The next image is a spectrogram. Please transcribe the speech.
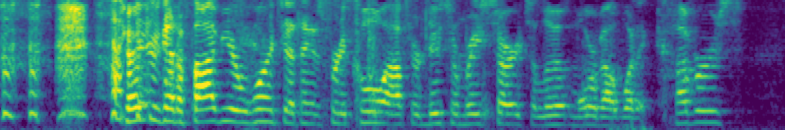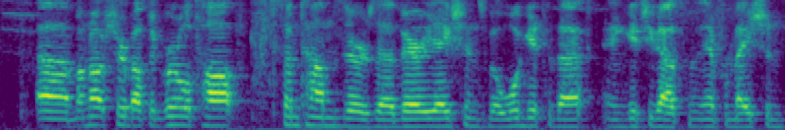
Traeger's got a five-year warranty. I think it's pretty cool. After do some research, a little bit more about what it covers. Um, I'm not sure about the griddle top. Sometimes there's uh, variations, but we'll get to that and get you guys some information.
